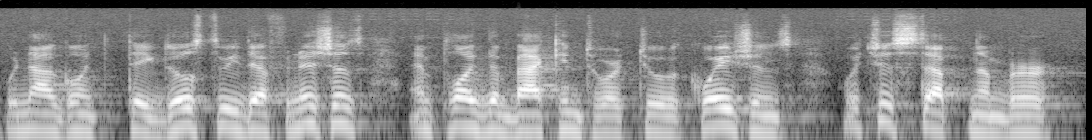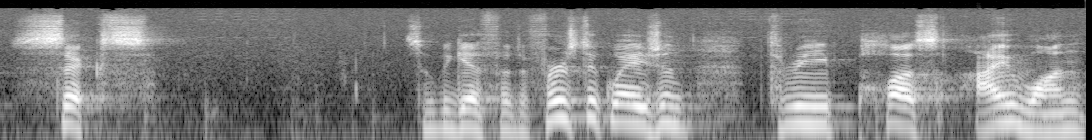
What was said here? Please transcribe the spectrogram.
We're now going to take those three definitions and plug them back into our two equations, which is step number 6. So we get for the first equation 3 plus I1.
